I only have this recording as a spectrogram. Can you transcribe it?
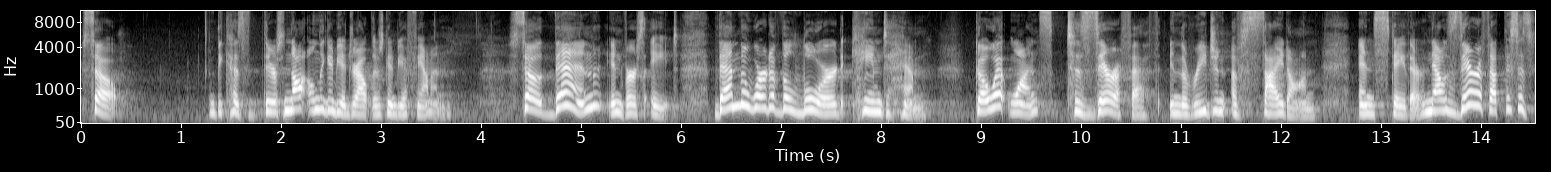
So, because there's not only going to be a drought, there's going to be a famine. So then, in verse 8, then the word of the Lord came to him Go at once to Zarephath in the region of Sidon and stay there. Now, Zarephath, this is,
